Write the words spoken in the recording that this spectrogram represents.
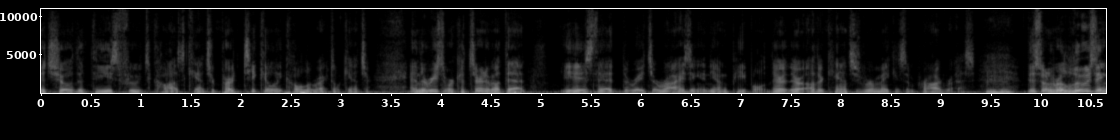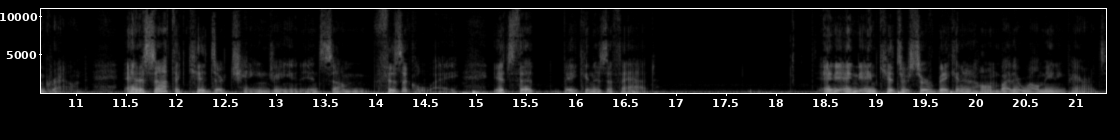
that show that these foods cause cancer, particularly colorectal cancer. And the reason we're concerned about that is that the rates are rising in young people. There, there are other cancers where we're making some progress. Mm-hmm. This one we're losing ground. And it's not that kids are changing in, in some physical way, it's that bacon is a fad. And, and, and kids are served bacon at home by their well-meaning parents,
